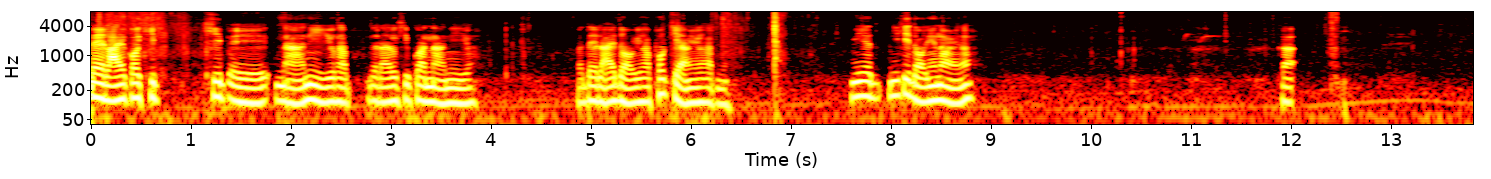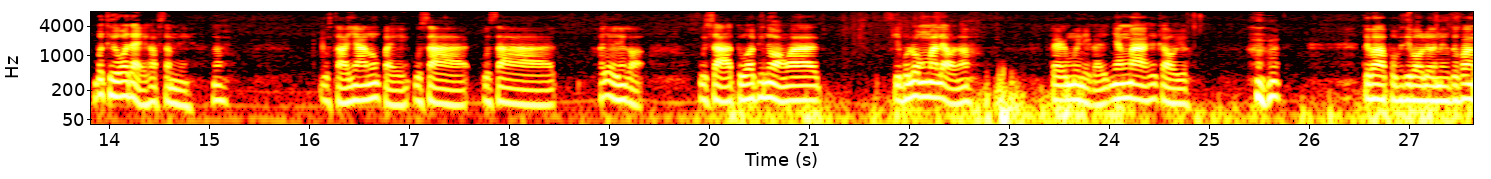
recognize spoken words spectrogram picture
ได้หลายก็คลิปคลิปเอหนานี่อยู่ครับ ได้หลายก็คลิปก่อนหนานี่อยู่ก็ได้หลายดอกอยู่ครับเพราะแกงอยู่ครับนี่มีนี่ที่ดอกนิดหน่อยเนาะก็บ่ถือว่าได้ครับซ้ำนี่เนาะอุตสาห์ย่างลงไป อุตสาห์อุตสาห์ เขาเรียกว่ยังก็อุตส่าห์ตัวพี่น้องว่าสีบุลงมาแล้วเนาะแต่มือนี่ก็ยังมาคือเก่าอยู่ แต่ว่าผมสิบอกเรื่องหนึ่งสุฟัง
